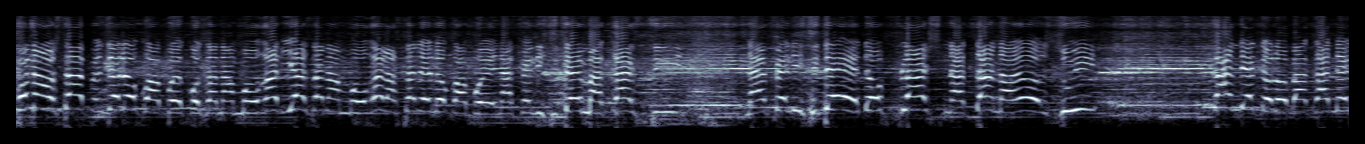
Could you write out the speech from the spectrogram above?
Pona osala penza eloko ya boye kozala na moral, ye aza na moral asala eloko ya boye. Na féliciter Makasi, na féliciter Edo Flash na temps na yo ozui. Kande tolobaka ne,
